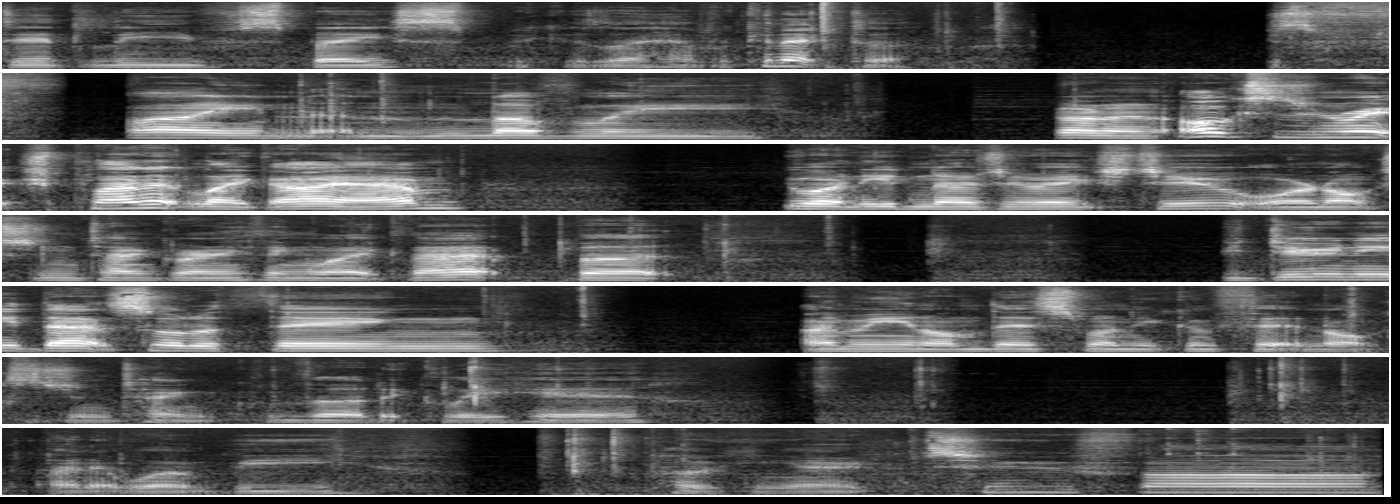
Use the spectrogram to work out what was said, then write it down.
did leave space, because I have a connector. It's fine and lovely. You're on an oxygen-rich planet like I am, you won't need an O2H2 or an oxygen tank or anything like that, but if you do need that sort of thing. I mean, on this one you can fit an oxygen tank vertically here. And it won't be poking out too far.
